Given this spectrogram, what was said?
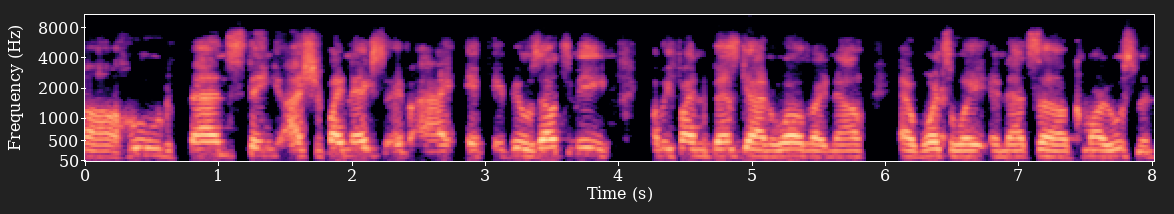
uh, who the fans think I should fight next. If I if, if it was up to me, I'll be fighting the best guy in the world right now at welterweight, and that's uh, Kamaru Usman.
